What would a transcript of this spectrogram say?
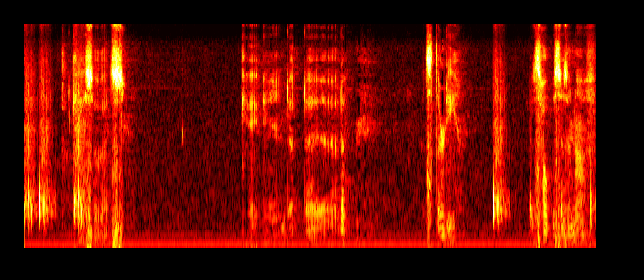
Okay, so that's... Okay, and... Uh, that's 30. Let's hope this is enough.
